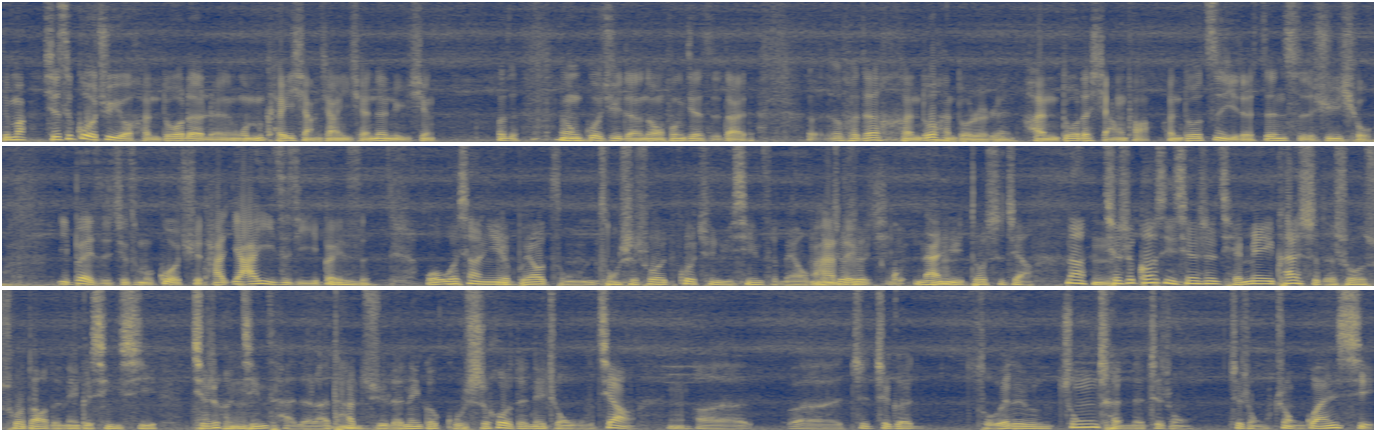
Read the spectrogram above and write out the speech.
对吗？其实过去有很多的人，我们可以想象以前的女性。或者那种过去的那种封建时代的，呃，或者很多很多的人，很多的想法，很多自己的真实的需求，一辈子就这么过去，他压抑自己一辈子。我我想你也不要总总是说过去女性怎么样，我们就是男女都是这样。那其实高兴先生前面一开始的时候说到的那个信息，其实很精彩的了。他举了那个古时候的那种武将，呃呃，这这个所谓的这种忠诚的这种这种这种关系，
